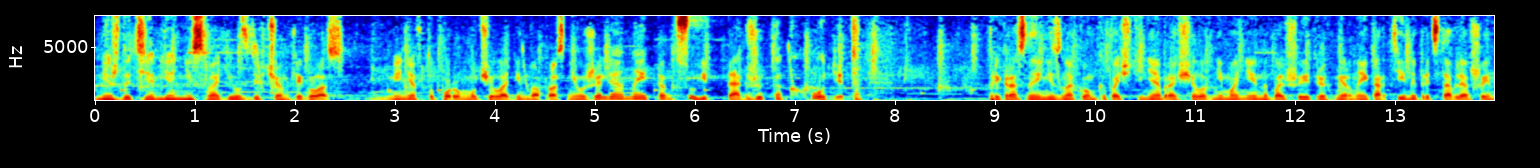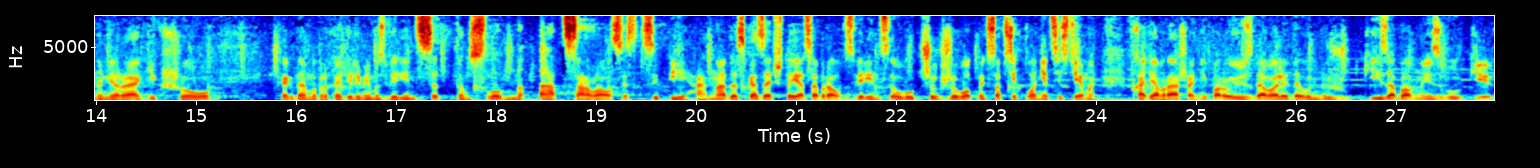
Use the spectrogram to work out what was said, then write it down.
Между тем я не сводил с девчонки глаз. Меня в ту пору мучил один вопрос. Неужели она и танцует так же, как ходит? Прекрасная незнакомка почти не обращала внимания на большие трехмерные картины, представлявшие номера гик-шоу. Когда мы проходили мимо зверинца, там словно ад сорвался с цепи. А надо сказать, что я собрал в зверинце лучших животных со всех планет системы. Входя в раш, они порой издавали довольно жуткие и забавные звуки.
